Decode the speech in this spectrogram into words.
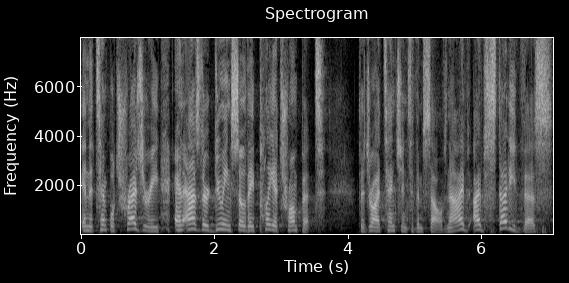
in the temple treasury, and as they're doing so, they play a trumpet to draw attention to themselves. Now, I've, I've studied this,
